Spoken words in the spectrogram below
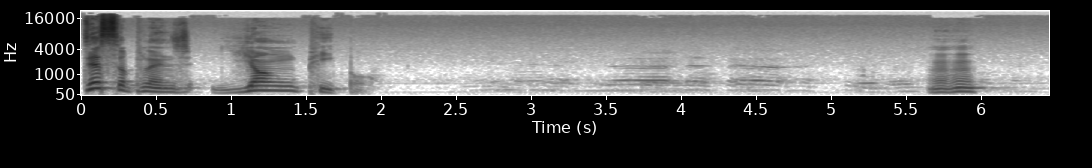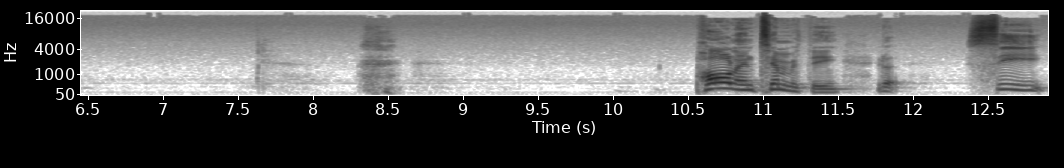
disciplines young people. Mm-hmm. Paul and Timothy see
